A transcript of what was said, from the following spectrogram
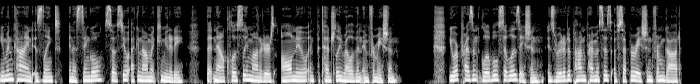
Humankind is linked in a single socioeconomic community that now closely monitors all new and potentially relevant information. Your present global civilization is rooted upon premises of separation from God,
